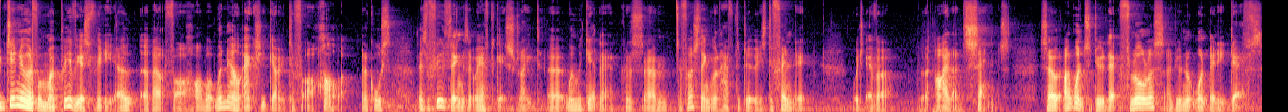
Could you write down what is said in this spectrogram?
Continuing from my previous video about Far Harbour, we're now actually going to Far Harbour. And of course, there's a few things that we have to get straight uh, when we get there, because um, the first thing we'll have to do is defend it, whichever island sends. So I want to do that flawless. I do not want any deaths.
